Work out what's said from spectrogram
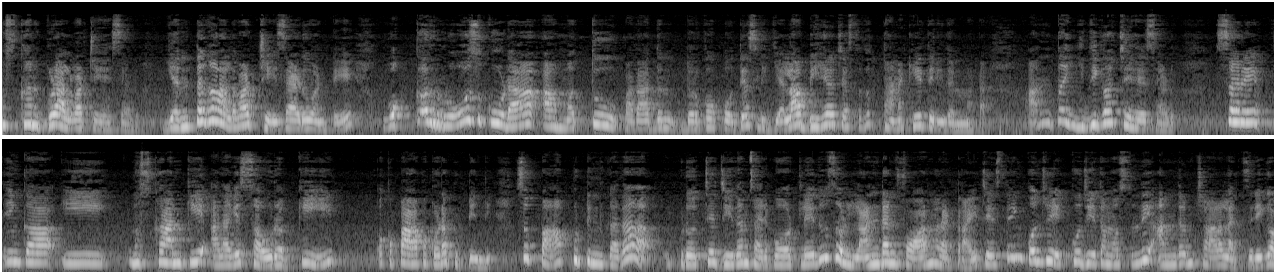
ముస్కాన్ కూడా అలవాటు చేసాడు ఎంతగా అలవాటు చేశాడు అంటే ఒక్క రోజు కూడా ఆ మత్తు పదార్థం దొరకకపోతే అసలు ఎలా బిహేవ్ చేస్తుందో తనకే తెలియదు అనమాట అంత ఇదిగా చేసేశాడు. సరే ఇంకా ఈ ముస్కాన్కి అలాగే సౌరభ్కి ఒక పాప కూడా పుట్టింది. సో పాప పుట్టింది కదా ఇప్పుడు వచ్చే జీతం సరిపోవట్లేదు. సో లండన్ ఫారెన్ అలా ట్రై చేస్తే ఇంకొంచెం ఎక్కువ జీతం వస్తుంది. అందరం చాలా లగ్జరీగా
